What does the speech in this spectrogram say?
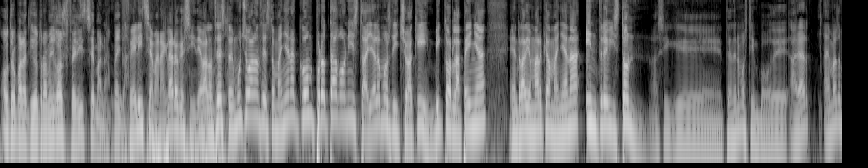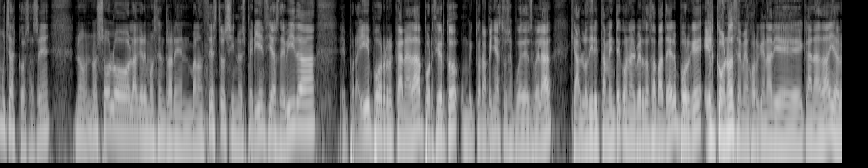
Otro para ti, otro amigos, feliz semana. Venga. Feliz semana, claro que sí. De baloncesto, y mucho baloncesto. Mañana con protagonista, ya lo hemos dicho aquí, Víctor La Peña en Radio Marca. Mañana entrevistón. Así que tendremos tiempo de hablar, además de muchas cosas. ¿eh? No, no solo la queremos centrar en baloncesto, sino experiencias de vida, eh, por ahí, por Canadá. Por cierto, un Víctor La Peña, esto se puede desvelar, que habló directamente con Alberto Zapater porque él conoce mejor que nadie Canadá y Alberto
